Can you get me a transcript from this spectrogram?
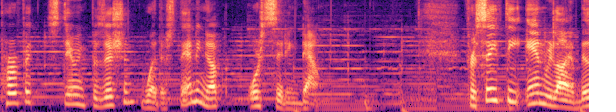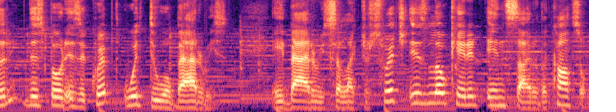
perfect steering position whether standing up or sitting down. For safety and reliability, this boat is equipped with dual batteries. A battery selector switch is located inside of the console,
